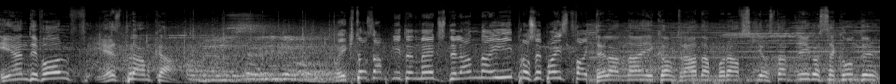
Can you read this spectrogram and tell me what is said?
I Andy Wolf. Jest bramka. No i kto zamknie ten mecz? Dylanna i proszę Państwa, Dylan Nai kontra Adam Morawski. Ostatnie jego sekundy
